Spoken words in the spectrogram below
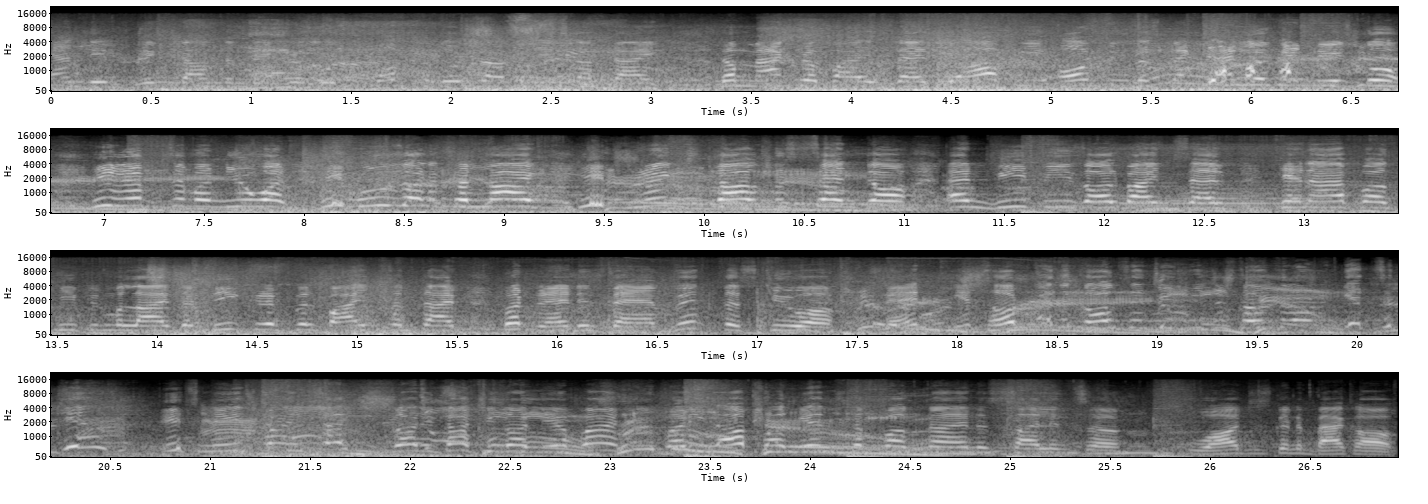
Can they bring down the Necro? Pop the hook shot and ends up dying. The Macropie is there, the RP onto the Spectre, and look at Mage. He rips him a new one, he moves on to Collide, he brings down the Centaur, and VP is all by himself. Can Appa keep him alive? The decrypt will buy him some time, but Red is there with the skewer. Red gets hurt by the cogs and Turns around and gets a kill. It's Mage by himself, he's got Itachi got nearby, but he's up against the Pugna and his silencer, are just going to back off.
